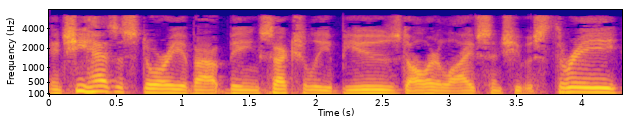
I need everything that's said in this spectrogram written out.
And she has a story about being sexually abused all her life since she was three,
